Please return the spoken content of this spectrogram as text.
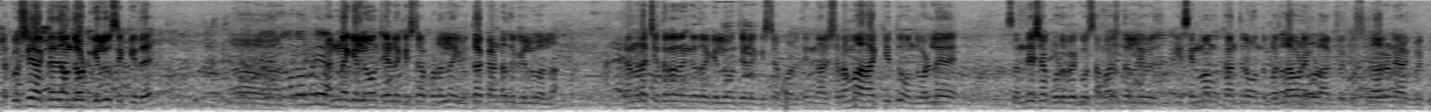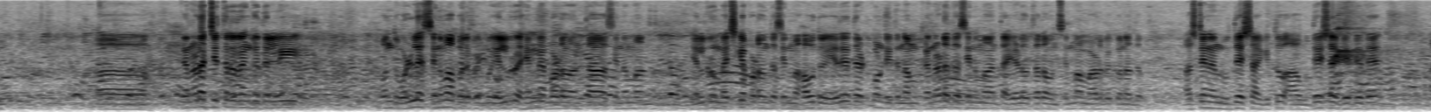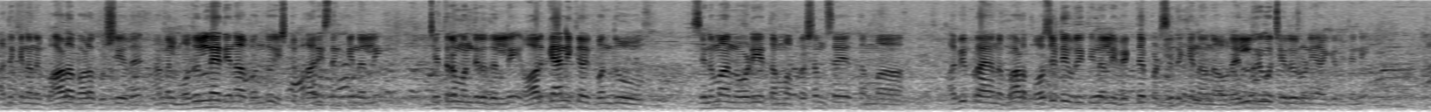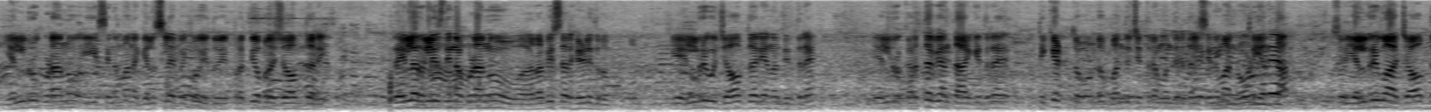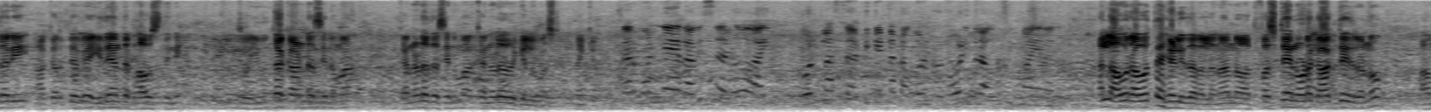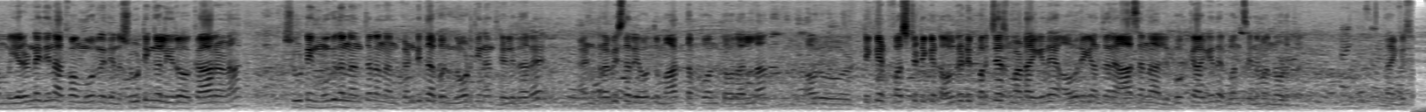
ಖುಷಿ ಆಗ್ತದೆ, ಒಂದು ದೊಡ್ಡ ಗೆಲುವು ಸಿಕ್ಕಿದೆ. ನನ್ನ ಗೆಲುವು ಅಂತ ಹೇಳಕ್ಕೆ ಇಷ್ಟಪಡಲ್ಲ, ಯುದ್ಧ ಕಾಂಡದ ಗೆಲುವಲ್ಲ ಕನ್ನಡ ಚಿತ್ರರಂಗದ ಗೆಲುವು ಅಂತ ಹೇಳಕ್ಕೆ ಇಷ್ಟಪಡ್ತೀನಿ. ನಾನು ಶ್ರಮ ಹಾಕಿದ್ದು ಒಂದು ಒಳ್ಳೆ ಸಂದೇಶ ಕೊಡಬೇಕು, ಸಮಾಜದಲ್ಲಿ ಈ ಸಿನಿಮಾ ಮುಖಾಂತರ ಒಂದು ಬದಲಾವಣೆಗಳು ಆಗಬೇಕು, ಸುಧಾರಣೆ ಆಗಬೇಕು. ಕನ್ನಡ ಚಿತ್ರರಂಗದಲ್ಲಿ ಒಂದು ಒಳ್ಳೆ ಸಿನಿಮಾ ಬರಬೇಕು. ಎಲ್ಲರೂ ಹೆಮ್ಮೆ ಪಡುವಂಥ ಸಿನಿಮಾ ಎಲ್ಲರೂ ಮೆಚ್ಚುಗೆ ಪಡುವಂಥ ಸಿನಿಮಾ. ಹೌದು, ಎದೆ ತಟ್ಕೊಂಡಿದ್ದು ನಮ್ಮ ಕನ್ನಡದ ಸಿನಿಮಾ ಅಂತ ಹೇಳೋ ಥರ ಒಂದು ಸಿನಿಮಾ ಮಾಡಬೇಕು ಅನ್ನೋದು ಅಷ್ಟೇ ನನ್ನ ಉದ್ದೇಶ ಆಗಿತ್ತು. ಆ ಉದ್ದೇಶ ಗೆದ್ದಿದೆ. ಅದಕ್ಕೆ ನನಗೆ ಭಾಳ ಭಾಳ ಖುಷಿ ಇದೆ. ಆಮೇಲೆ ಮೊದಲನೇ ದಿನ ಬಂದು ಇಷ್ಟು ಭಾರಿ ಸಂಖ್ಯೆಯಲ್ಲಿ ಚಿತ್ರಮಂದಿರದಲ್ಲಿ ಆರ್ಗ್ಯಾನಿಕ್ ಆಗಿ ಬಂದು ಸಿನಿಮಾ ನೋಡಿ ತಮ್ಮ ಪ್ರಶಂಸೆ, ತಮ್ಮ ಅಭಿಪ್ರಾಯನ ಭಾಳ ಪಾಸಿಟಿವ್ ರೀತಿಯಲ್ಲಿ ವ್ಯಕ್ತಪಡಿಸೋದಕ್ಕೆ ನಾನು ಅವರೆಲ್ಲರಿಗೂ ಚಿರಋಣಿಯಾಗಿರ್ತೀನಿ ಎಲ್ಲರೂ ಕೂಡ ಈ ಸಿನಿಮಾನ ಗೆಲ್ಲಿಸಲೇಬೇಕು ಇದು ಪ್ರತಿಯೊಬ್ಬರ ಜವಾಬ್ದಾರಿ. ಟ್ರೈಲರ್ ರಿಲೀಸ್ ದಿನ ಕೂಡ ರವಿ ಸರ್ ಹೇಳಿದರು ಎಲ್ಲರಿಗೂ ಜವಾಬ್ದಾರಿ ಅನ್ನೋದಿದ್ದರೆ ಎಲ್ಲರೂ ಕರ್ತವ್ಯ ಅಂತ ಆಗಿದ್ದರೆ ಟಿಕೆಟ್ ತೊಗೊಂಡು ಬಂದು ಚಿತ್ರಮಂದಿರದಲ್ಲಿ ಸಿನಿಮಾ ನೋಡಿ ಅಂತ. ಸೊ ಎಲ್ರಿಗೂ ಆ ಜವಾಬ್ದಾರಿ ಆ ಕರ್ತವ್ಯ ಇದೆ ಅಂತ ಭಾವಿಸ್ತೀನಿ. ಸೊ ಯುದ್ಧಕಾಂಡ ಸಿನಿಮಾ ಕನ್ನಡದ ಸಿನಿಮಾ ಕನ್ನಡದ ಗೆಲುವು ಅಷ್ಟೇ. ಥ್ಯಾಂಕ್ ಯು ಸರ್ ಮೊನ್ನೆ ರವಿ ಸರ್ ಗೋಲ್ಡ್ ಕ್ಲಾಸ್ ಟಿಕೆಟ್ನ ತಗೊಂಡ್ರು. ನೋಡಿದ್ರ ಅವ್ರ ಸಿನಿಮಾ ಏನಾದ್ರು? ಅಲ್ಲ ಅವ್ರು ಅವತ್ತೇ ಹೇಳಿದಾರಲ್ಲ ನಾನು ಅದು ಫಸ್ಟ್ ಡೇ ನೋಡೋಕೆ ಆಗದೇ ಇದ್ರೂ ಎರಡನೇ ದಿನ ಅಥವಾ ಮೂರನೇ ದಿನ ಶೂಟಿಂಗಲ್ಲಿ ಇರೋ ಕಾರಣ ಶೂಟಿಂಗ್ ಮುಗಿದ ನಂತರ ನಾನು ಖಂಡಿತ ಬಂದು ನೋಡ್ತೀನಿ ಅಂತ ಹೇಳಿದ್ದಾರೆ. ಆ್ಯಂಡ್ ರವಿ ಸರ್ ಇವತ್ತು ಮಾತು ತಪ್ಪುವಂಥವ್ರಲ್ಲ ಅವರು ticket first ticket already purchase ಮಾಡಾಗಿದೆ. ಅವರಿಗೆ ಅಂತಲೇ ಆಸನ ಅಲ್ಲಿ ಬುಕ್ ಆಗಿದೆ ಬಂದು ಸಿನಿಮಾ ನೋಡ್ತಾರೆ. Thank you sir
